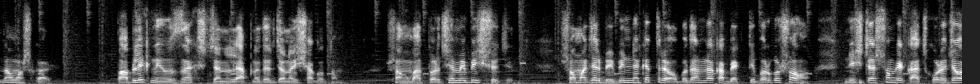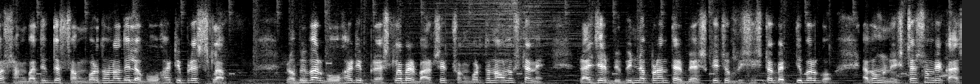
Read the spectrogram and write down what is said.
নমস্কার। পাবলিক নিউজ নেক্সট চ্যানেলে আপনাদের জানাই স্বাগতম। সংবাদ পড়ছি আমি বিশ্বজিৎ। সমাজের বিভিন্ন ক্ষেত্রে অবদান রাখা ব্যক্তিবর্গ সহ নিষ্ঠার সঙ্গে কাজ করে যাওয়া সাংবাদিকদের সংবর্ধনা দিল গৌহাটি প্রেস ক্লাব। রবিবার গৌহাটি প্রেস ক্লাবের বার্ষিক সংবর্ধনা অনুষ্ঠানে রাজ্যের বিভিন্ন প্রান্তের বেশ কিছু বিশিষ্ট ব্যক্তিবর্গ এবং নিষ্ঠার সঙ্গে কাজ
